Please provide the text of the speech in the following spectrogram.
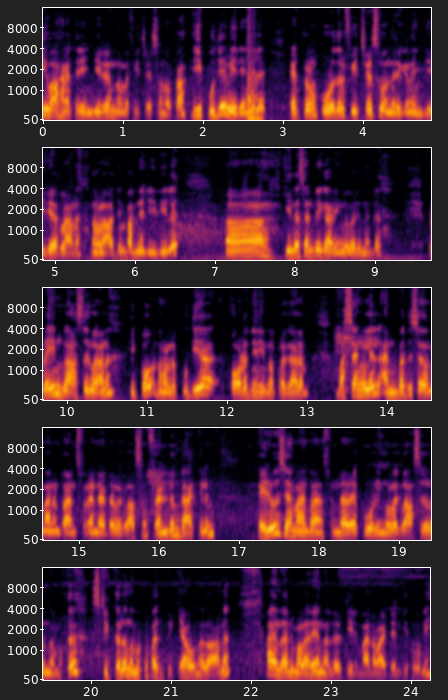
ഈ വാഹനത്തിന്റെ ഇന്റീരിയർ എന്നുള്ള ഫീച്ചേഴ്സ് നോക്കാം. ഈ പുതിയ വേരിയന്റിൽ ഏറ്റവും കൂടുതൽ ഫീച്ചേഴ്സ് വന്നിരിക്കുന്ന ഇന്റീരിയറിലാണ് നമ്മൾ ആദ്യം പറഞ്ഞ രീതിയിൽ കീല സെൻട്രി കാര്യങ്ങൾ വരുന്നുണ്ട്. പ്ലെയിൻ ഗ്ലാസ്സുകളാണ് ഇപ്പോൾ നമ്മളുടെ പുതിയ കോടതി നിയമപ്രകാരം വശങ്ങളിൽ അൻപത് ശതമാനം ട്രാൻസ്പെറന്റ് ആയിട്ടുള്ള ഗ്ലാസ്സും ഫ്രണ്ടും ബാക്കിലും എഴുപത് ശതമാനം ട്രാൻസ്പെറന്റ് ആയ കൂളിംഗ് ഉള്ള ഗ്ലാസ്സുകളും നമുക്ക് സ്റ്റിക്കർ നമുക്ക് പതിപ്പിക്കാവുന്നതാണ്. അതെന്തായാലും വളരെ നല്ലൊരു തീരുമാനമായിട്ട് എനിക്ക് തോന്നി.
